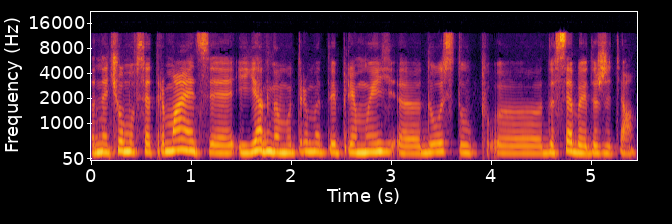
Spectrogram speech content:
на чому все тримається, і як нам отримати прямий е, доступ е, до себе і до життя.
